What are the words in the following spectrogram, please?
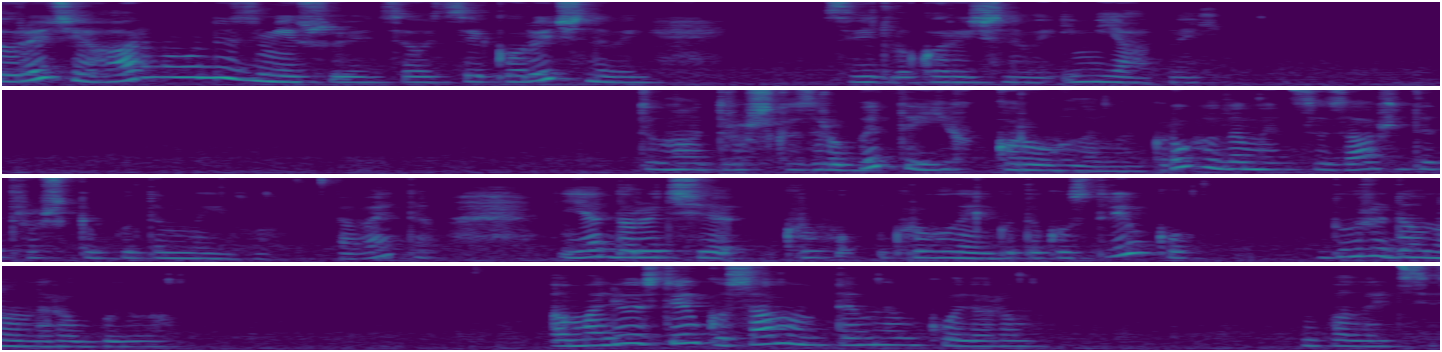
До речі, гарно вони змішуються. Ось цей коричневий, світло-коричневий і м'ятний. Думаю, трошки зробити їх круглими. Круглими це завжди трошки буде мило. Давайте. Я, до речі, круг, кругленьку таку стрілку дуже давно не робила. Малюю стрілку самим темним кольором у палеці.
